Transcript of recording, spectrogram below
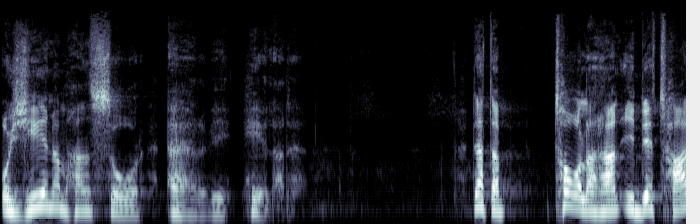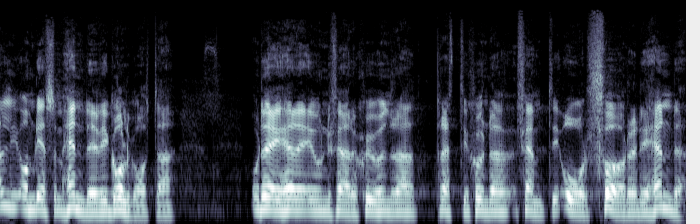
Och genom hans sår är vi helade. Detta talar han i detalj om det som hände vid Golgata. Och det är ungefär 730-750 år före det händer.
